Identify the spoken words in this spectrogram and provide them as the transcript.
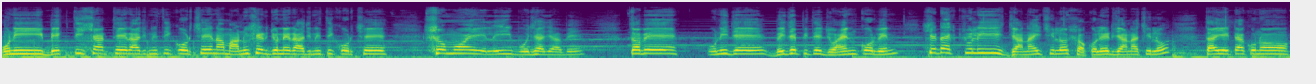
উনি ব্যক্তি স্বার্থে রাজনীতি করছে না মানুষের জন্য রাজনীতি করছে, সময় এলেই বোঝা যাবে। তবে উনি যে বিজেপিতে জয়েন করবেন, সেটা অ্যাকচুয়ালি জানাই ছিল, সকলের জানা ছিল। তাই এটা কোনো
